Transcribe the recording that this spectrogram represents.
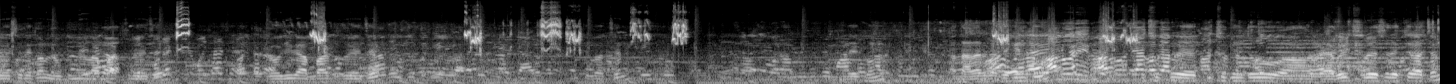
রয়েছে দেখুন লুকিনের লাভার্স রয়েছে। রোজির লাভার্স রয়েছে। দেখতে পাচ্ছেন? দেখুন দাদার কাছে কিন্তু কিছু- কিছু কিন্তু র্যাবিটস রয়েছে দেখতে পাচ্ছেন।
